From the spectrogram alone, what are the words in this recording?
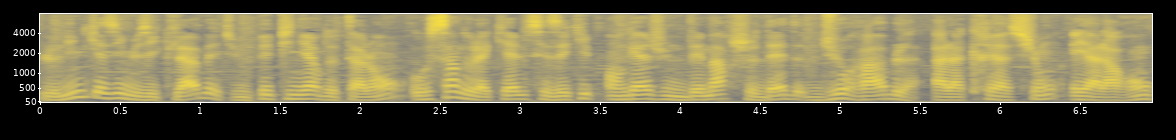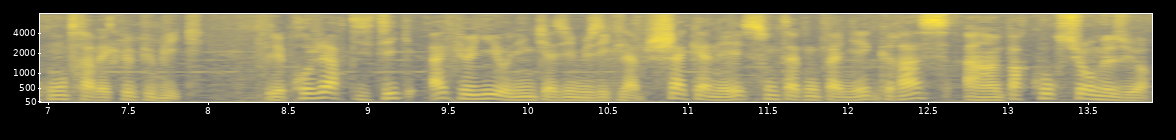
Le Ninkasi Music Lab est une pépinière de talent au sein de laquelle ces équipes engagent une démarche d'aide durable à la création et à la rencontre avec le public. Les projets artistiques accueillis au Ninkasi Music Lab chaque année sont accompagnés grâce à un parcours sur mesure.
